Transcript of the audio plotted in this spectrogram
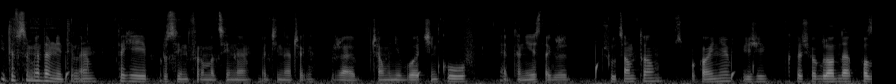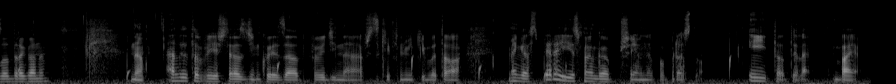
I to w sumie ode mnie tyle. Taki po prostu informacyjny odcineczek, że czemu nie było odcinków. E, To nie jest tak, że rzucam to spokojnie, jeśli ktoś ogląda poza Dragonem. No, ale to jeszcze raz dziękuję za odpowiedzi na wszystkie filmiki, bo to mega wspiera i jest mega przyjemne po prostu. I to tyle. Bye.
